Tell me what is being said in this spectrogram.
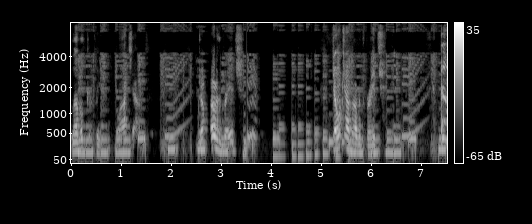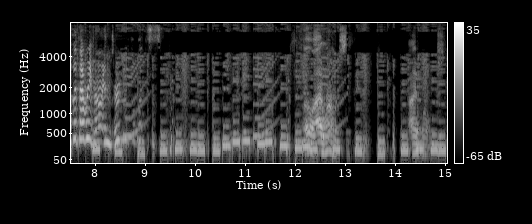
Level complete. Watch out. Jump over the bridge. Don't jump over the bridge. Over the river and through the woods. Oh, I won't. I won't.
